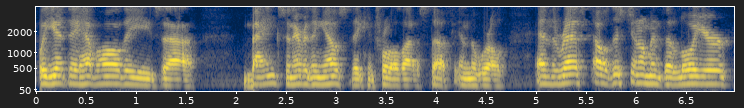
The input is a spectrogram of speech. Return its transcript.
But yet they have all these uh, banks and everything else. They control a lot of stuff in the world. And the rest, oh, this gentleman's a lawyer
